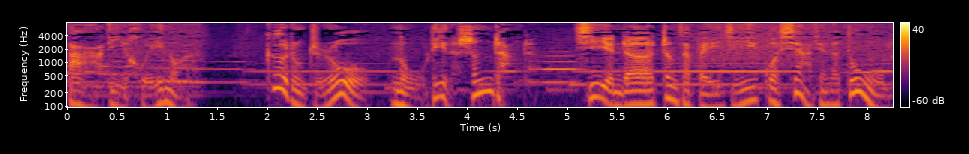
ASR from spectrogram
大地回暖，各种植物努力的生长着，吸引着正在北极过夏天的动物们。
